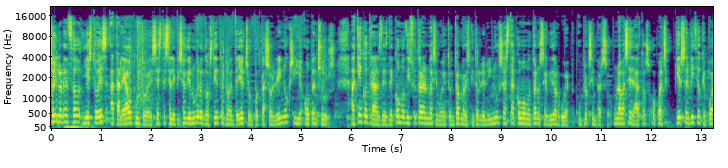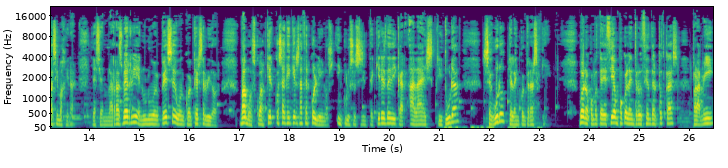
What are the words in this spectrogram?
Soy Lorenzo y esto es atareao.es. Este es el episodio número 298, un podcast sobre Linux y Open Source. Aquí encontrarás desde cómo disfrutar al máximo de tu entorno de escritorio Linux hasta cómo montar un servidor web, un proxy inverso, una base de datos o cualquier servicio que puedas imaginar, ya sea en una Raspberry, en un VPS o en cualquier servidor. Vamos, cualquier cosa que quieras hacer con Linux, incluso si te quieres dedicar a la escritura, seguro que la encontrarás aquí. Bueno, como te decía un poco en la introducción del podcast, para mí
